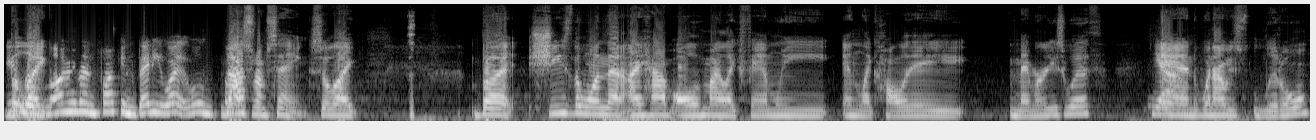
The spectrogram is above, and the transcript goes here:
You but live like longer than fucking Betty White. Holy fuck. that's what I'm saying. So like but she's the one that I have all of my like family and like holiday memories with. yeah. And when I was little,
